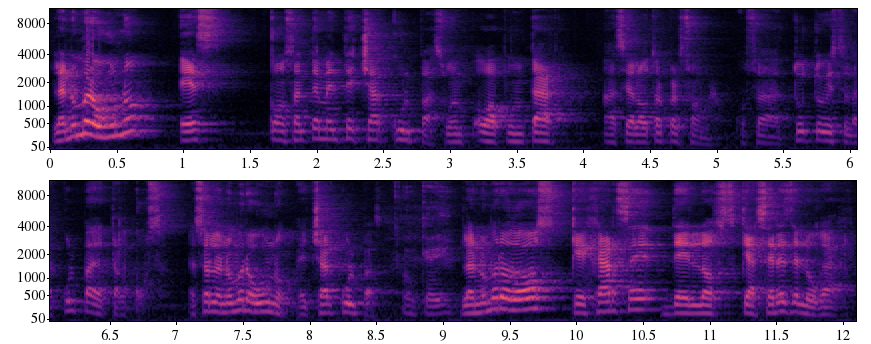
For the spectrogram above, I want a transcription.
La número uno es constantemente echar culpas o, em- o apuntar hacia la otra persona. O sea, tú tuviste la culpa de tal cosa. Eso es la número uno, echar culpas. ok. La número dos, quejarse de los quehaceres del hogar.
